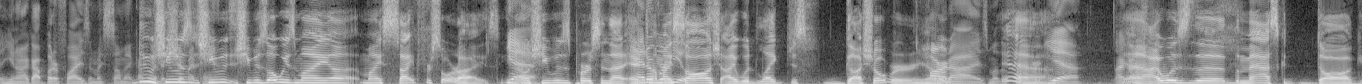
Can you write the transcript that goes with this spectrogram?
you know, I got butterflies in my stomach. Dude, she was she was she was always my uh my sight for sore eyes. You Yeah. know, she was a person that Head anytime over I saw, heels. sh- I would like just gush over. her, You know? hard eyes, motherfucker. Yeah. Yeah, I yeah. I was the the mask dog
